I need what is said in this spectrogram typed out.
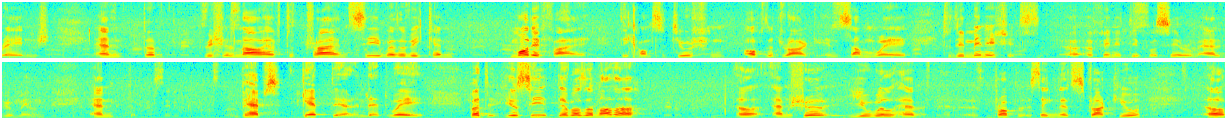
range and um, we shall now have to try and see whether we can modify the constitution of the drug in some way to diminish its uh, affinity for serum albumin and perhaps get there in that way. But you see, there was another, uh, I'm sure you will have a proper thing that struck you. Uh,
